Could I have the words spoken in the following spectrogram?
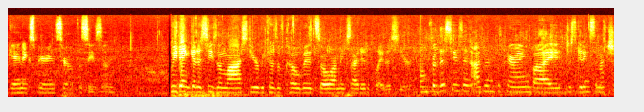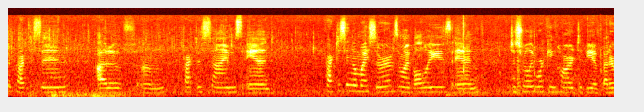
gain experience throughout the season. We didn't get a season last year because of COVID, so I'm excited to play this year. Um, for this season, I've been preparing by just getting some extra practice in out of um, practice times and practicing on my serves and my volleys and just really working hard to be a better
